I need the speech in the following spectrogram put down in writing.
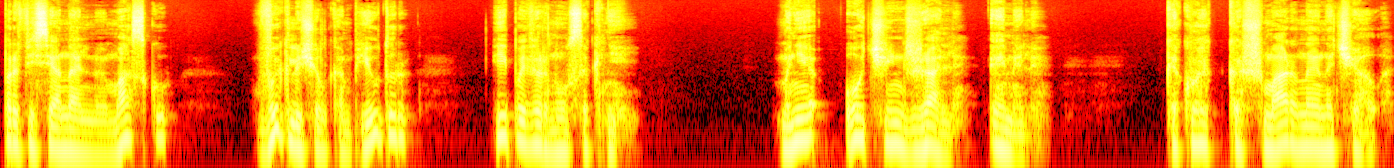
профессиональную маску, выключил компьютер и повернулся к ней. «Мне очень жаль, Эмили. Какое кошмарное начало!»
